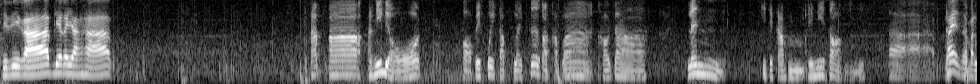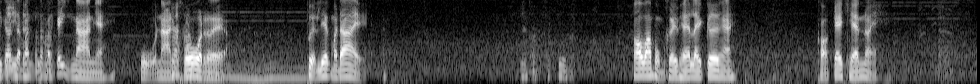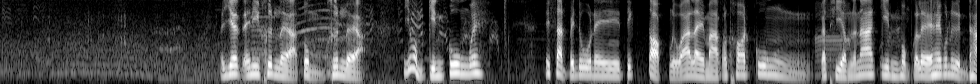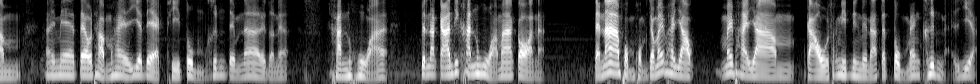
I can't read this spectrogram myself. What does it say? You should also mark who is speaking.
Speaker 1: ทีซีครับ เรียกกันยังครับ
Speaker 2: ครับอ่าอันนี้เดี๋ยวขอไปคุยกับไลเกอร์ก่อนครับว่าเขาจะเล่นกิจกรรมไอ้นี่ต่อไหม
Speaker 1: อ่าอ่าอ่าไม่แต่มันก็
Speaker 2: จะคุยกับ
Speaker 1: แต่มัน
Speaker 2: เอเจนต์
Speaker 1: แต่มันก็อีกนานไงโหนาน
Speaker 2: ใช่ครับ
Speaker 1: โคตรเลยอะเพื่อเรียกมาได้
Speaker 2: นะครับสักครู่ครับ
Speaker 1: เพราะว่าผมเคยแพ้ไลเกอร์ไง ขอแก้แค้นหน่อย ไอ้เหี้ยไอ้นี่ขึ้นเลยอะ ตุ่มขึ้นเลยอะยี่ผมกินกุ้งเว้ยไอสัตว์ไปดูในติ๊กตอกหรือว่าอะไรมาก็ทอดกุ้งกระเทียมแล้วน่ากิน ผมก็เลยให้คนอื่นทำให้แม่แต้วทำให้เหี้ยแดกทีตุ่มขึ้นเต็มหน้าเลยตอนเนี้ย คันหัว เป็นอาการที่คันหัวมาก่อนอะแต่หน้าผมผมจะไม่พยายามไม่พยายามเกาสักนิดนึงเลยนะ แต่ตุ่มแม่งขึ้นอะไอ้เหี้ย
